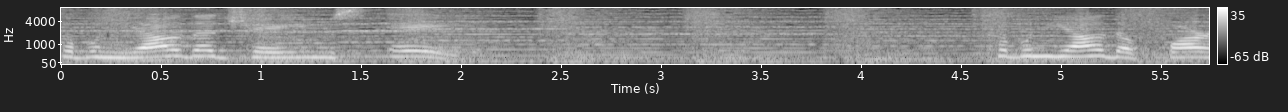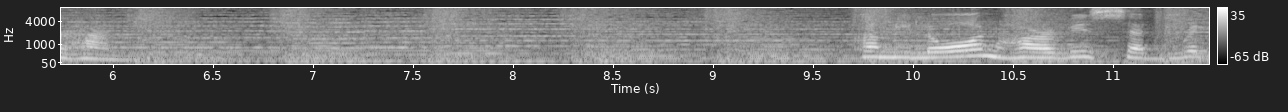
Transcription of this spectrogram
Kabunyalda James A. Kabunyalda Farhan. Camilon Harvey Cedric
